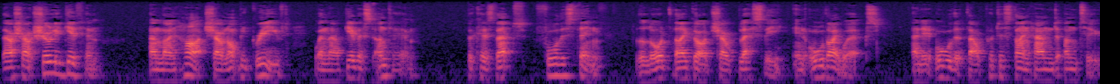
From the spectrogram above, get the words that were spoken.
Thou shalt surely give him, and thine heart shall not be grieved when thou givest unto him, because that for this thing the Lord thy God shall bless thee in all thy works, and in all that thou puttest thine hand unto.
